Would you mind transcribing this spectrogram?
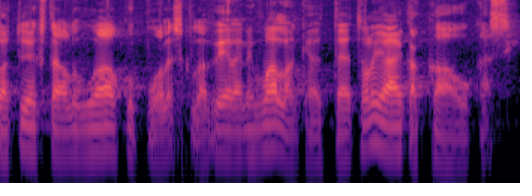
1900-luvun alkupuoliskolla vielä, niin vallankäyttäjät oli aika kaukaisia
